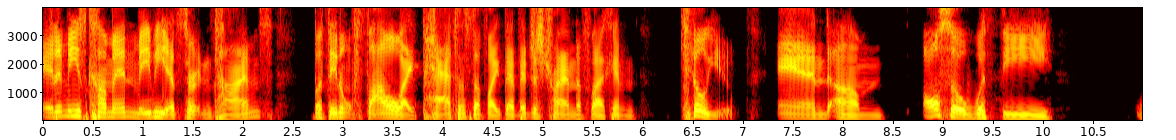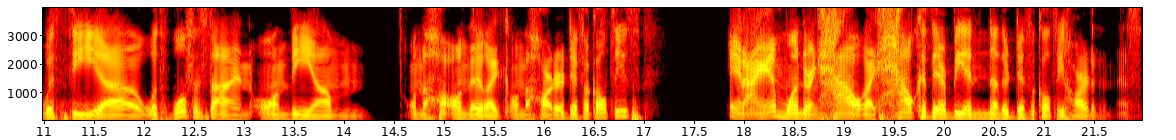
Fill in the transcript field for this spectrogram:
Enemies come in maybe at certain times, but they don't follow like paths and stuff like that. They're just trying to fucking kill you. And um, also with the with the uh with Wolfenstein on the um on the on the like on the harder difficulties. And I am wondering how like how could there be another difficulty harder than this?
